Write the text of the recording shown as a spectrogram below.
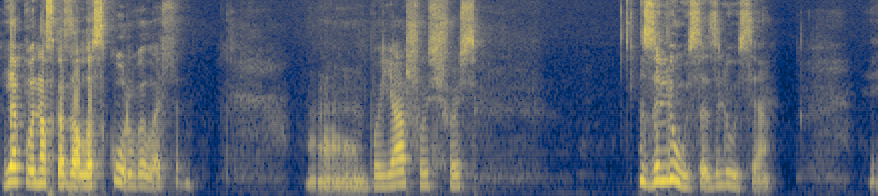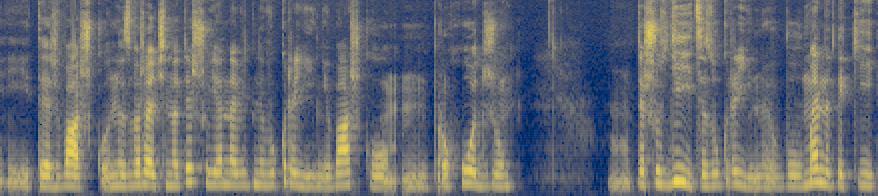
як вона сказала, скурвилася. Бо я щось щось злюся, злюся. І теж важко, незважаючи на те, що я навіть не в Україні, важко проходжу те, що здіється з Україною, бо в мене такий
